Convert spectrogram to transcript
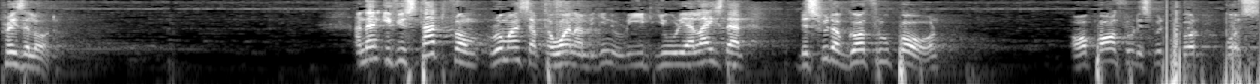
Praise the Lord. And then if you start from Romans chapter 1 and begin to read, you realize that the Spirit of God through Paul, or Paul through the Spirit of God, was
